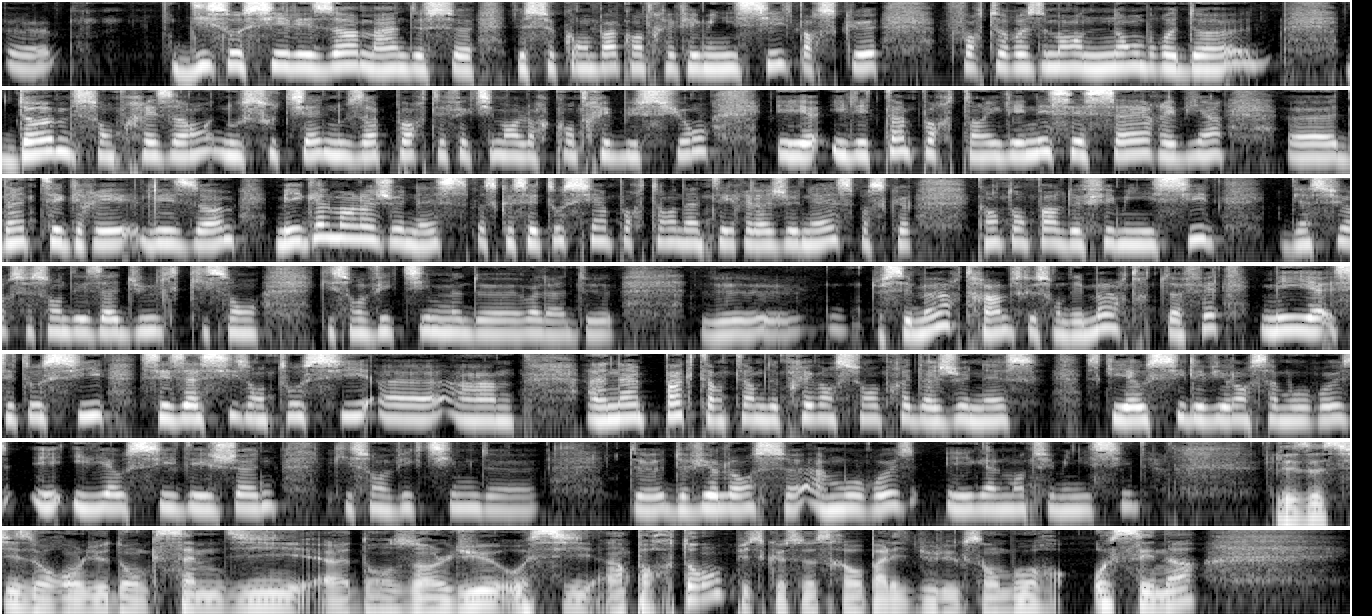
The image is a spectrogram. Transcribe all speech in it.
dissocier les hommes hein, de, ce, de ce combat contre les féminicides parce que fort heureusement nombre d'hommes sont présents, nous soutiennent, nous apportent effectivement leur contribution et il est important, il est nécessaire eh bien euh, d'intégrer les hommes, mais également la jeunesse parce que c'est aussi important d'intégrer la jeunesse parce que quand on parle de féminicide, bien sûr ce sont des adultes qui sont qui sont victimes de voilà de de, de ces meurtres hein, parce que ce sont des meurtres tout à fait, mais c'est aussi ces assises ont aussi euh, un, un impact en termes de prévention auprès de la jeunesse, parce qu'il y a aussi les violences amoureuses et il y a aussi des jeunes qui sont victimes de, de, violences amoureuses et également de féminicides. Les assises auront lieu donc samedi euh, dans un lieu aussi important, puisque ce sera au Palais du Luxembourg, au Sénat.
